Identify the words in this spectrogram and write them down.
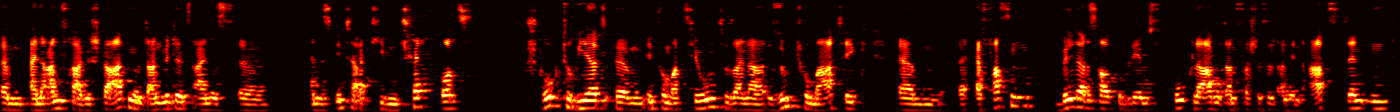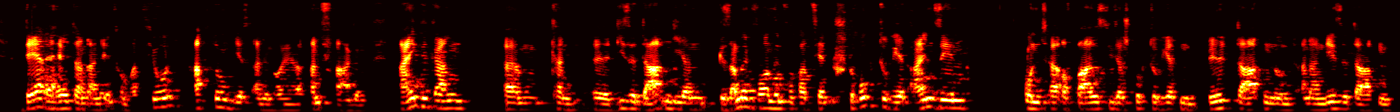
ähm, eine Anfrage starten und dann mittels eines, äh, eines interaktiven Chatbots strukturiert ähm, Informationen zu seiner Symptomatik ähm, äh, erfassen, Bilder des Hautproblems hochladen und dann verschlüsselt an den Arzt senden. Der erhält dann eine Information. Achtung, hier ist eine neue Anfrage eingegangen, ähm, kann äh, diese Daten, die dann gesammelt worden sind vom Patienten, strukturiert einsehen und äh, auf Basis dieser strukturierten Bilddaten und Anamnesedaten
